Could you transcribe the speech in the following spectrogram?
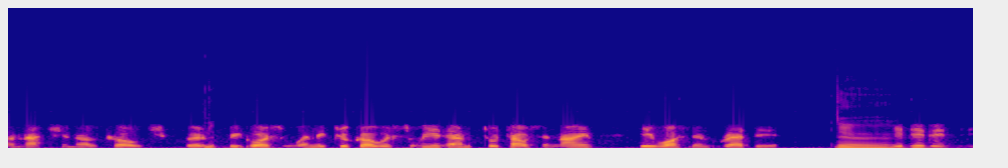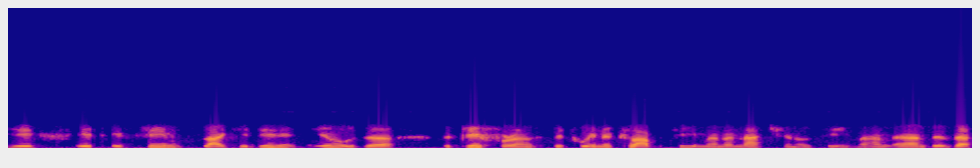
a national coach. But because when he took over Sweden 2009 he wasn't ready yeah. he didn't he it, it seems like he didn't knew the the difference between a club team and a national team. And and that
